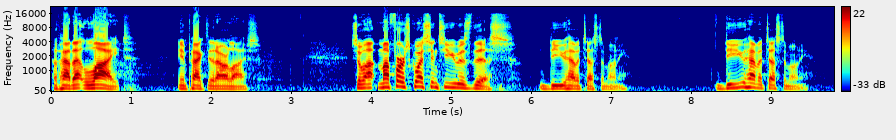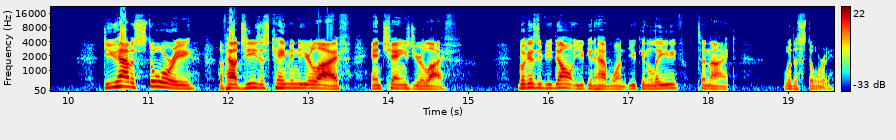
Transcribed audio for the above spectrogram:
of how that light impacted our lives. So, my first question to you is this Do you have a testimony? Do you have a testimony? Do you have a story of how Jesus came into your life and changed your life? Because if you don't, you can have one. You can leave tonight with a story.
